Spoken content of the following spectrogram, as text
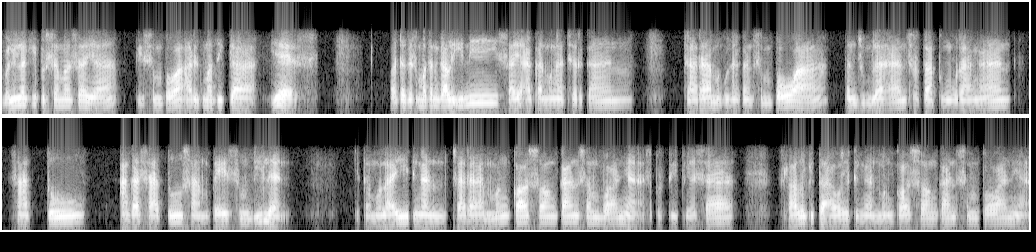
Kembali lagi bersama saya di Sempoa Aritmatika. Yes. Pada kesempatan kali ini saya akan mengajarkan cara menggunakan sempoa, penjumlahan serta pengurangan satu angka 1 sampai 9. Kita mulai dengan cara mengkosongkan sempoanya. Seperti biasa, selalu kita awali dengan mengkosongkan sempoanya.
